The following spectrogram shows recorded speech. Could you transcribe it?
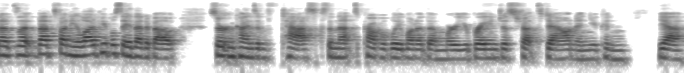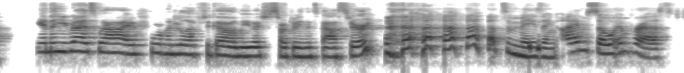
that's that's funny. A lot of people say that about certain kinds of tasks, and that's probably one of them where your brain just shuts down and you can, yeah. and then you realize, wow, I have 400 left to go. Maybe I should start doing this faster. that's amazing. I'm so impressed.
